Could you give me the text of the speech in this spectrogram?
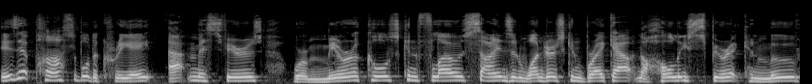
is it possible to create atmospheres where miracles can flow, signs and wonders can break out, and the Holy Spirit can move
